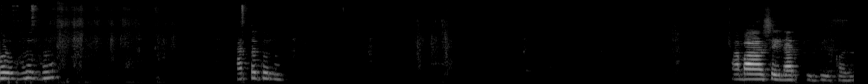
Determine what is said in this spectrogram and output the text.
ঘোরো ঘোরো ঘোরো। হাতটা তোলো। আবার সেই দাঁত কি দিয়ে করে।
